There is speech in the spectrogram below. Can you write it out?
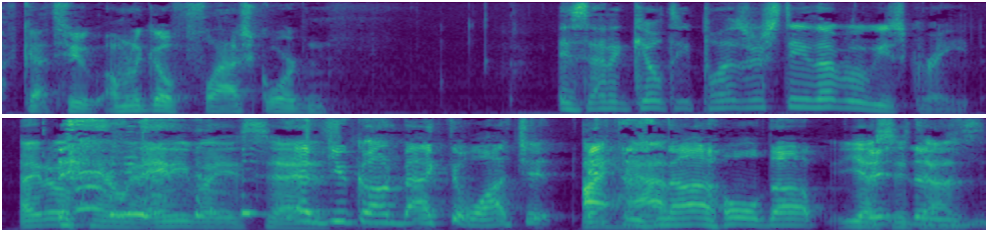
I've got two. I'm going to go Flash Gordon. Is that a guilty pleasure, Steve? That movie's great. I don't care what anybody says. Have you gone back to watch it? It I does have. not hold up. Yes, it, does.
